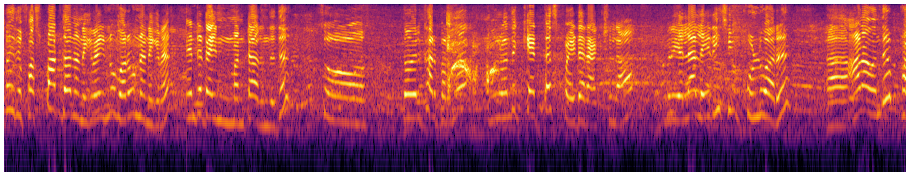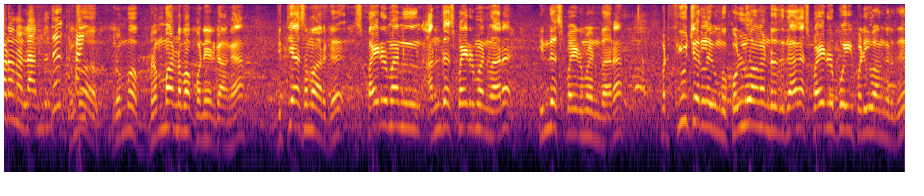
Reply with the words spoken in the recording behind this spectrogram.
ஸோ இது ஃபஸ்ட் பார்ட் தான் நினைக்கிறேன். இன்னும் வரும்னு நினைக்கிறேன். என்டர்டெயின்மெண்ட்டாக இருந்தது. ஸோ இதோ இருக்கார் பாருங்க. இவர் வந்து கெட்ட ஸ்பைடர் ஆக்சுவலாக இவர் எல்லா லேடிஸையும் கொள்ளுவார் ஆனால் வந்து படம் நல்லா இருந்தது. ரொம்ப ரொம்ப பிரம்மாண்டமாக பண்ணியிருக்காங்க. வித்தியாசமாக இருக்குது ஸ்பைடர்மேன் அந்த ஸ்பைடர்மேன் வேறு இந்த ஸ்பைடர்மேன் வேறு. பட் ஃப்யூச்சரில் இவங்க கொல்லுவாங்கன்றதுக்காக ஸ்பைடர் போய் பழி வாங்குறது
